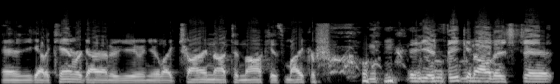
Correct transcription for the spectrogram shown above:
and you got a camera guy under you and you're like trying not to knock his microphone and you're thinking all this shit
